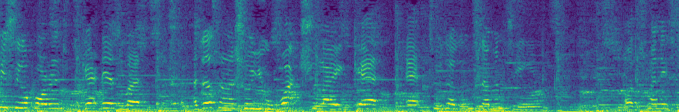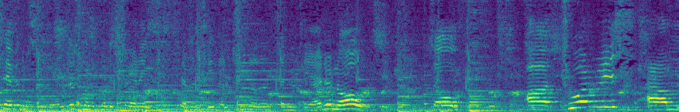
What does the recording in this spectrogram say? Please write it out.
every Singaporean will get this, but I just want to show you what should I get at 2017 or 2017. I'm just gonna put it 2017 or 2017. I don't know. So, uh, tourists, um,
